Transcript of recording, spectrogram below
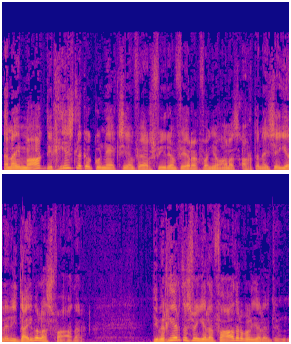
En hy maak die geestelike koneksie in vers 44 van Johannes 8 en hy sê julle die duiwel as vader. Die begeertes van julle vader wil julle doen.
